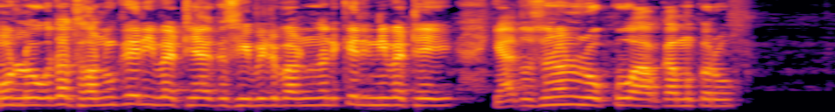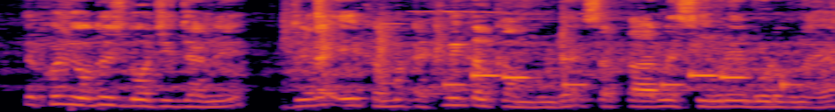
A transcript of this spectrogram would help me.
ਹੁਣ ਲੋਕ ਤਾਂ ਤੁਹਾਨੂੰ ਘੇਰੀ ਬੈਠੇ ਆ ਕਿ ਸੀਵਰੇਜ ਡਿਪਾਰਟਮੈਂਟ ਨੂੰ ਘੇਰੀ ਨਹੀਂ ਬੈਠੇ। ਜਾਂ ਤੁਸੀਂ ਉਹਨਾਂ ਨੂੰ ਰੋਕੋ ਆਪ ਕੰਮ ਕਰੋ। ਦੇਖੋ ਜੀ ਉਹਦੇ ਵਿੱਚ ਦੋ ਚੀਜ਼ਾਂ ਨੇ। ਜਿਹੜਾ ਇਹ ਕੰਮ ਟੈਕਨੀਕਲ ਕੰਮ ਹੁੰਦਾ ਹੈ ਸਰਕਾਰ ਨੇ ਸੀਵਰੇਜ ਬੋਰਡ ਬਣਾਇਆ।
